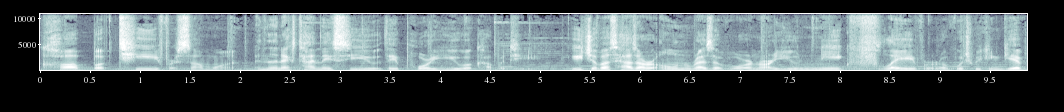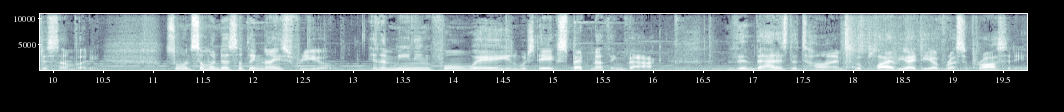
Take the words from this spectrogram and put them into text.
cup of tea for someone, and the next time they see you, they pour you a cup of tea. Each of us has our own reservoir and our unique flavor of which we can give to somebody. So when someone does something nice for you in a meaningful way in which they expect nothing back, then that is the time to apply the idea of reciprocity.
